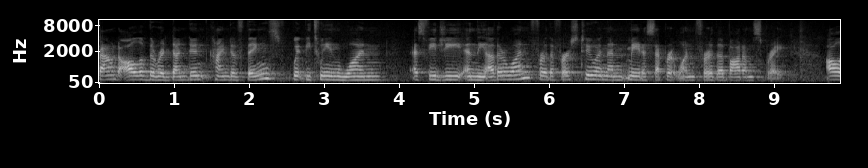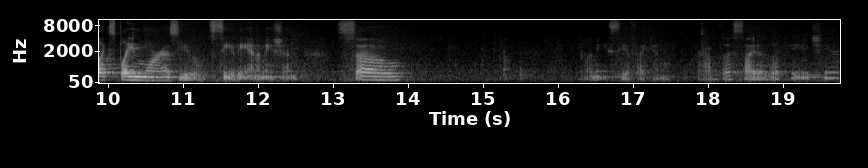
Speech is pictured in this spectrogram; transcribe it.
found all of the redundant kind of things between one SVG and the other one for the first two, and then made a separate one for the bottom sprite. I'll explain more as you see the animation. So let me see if I can grab the side of the page here.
